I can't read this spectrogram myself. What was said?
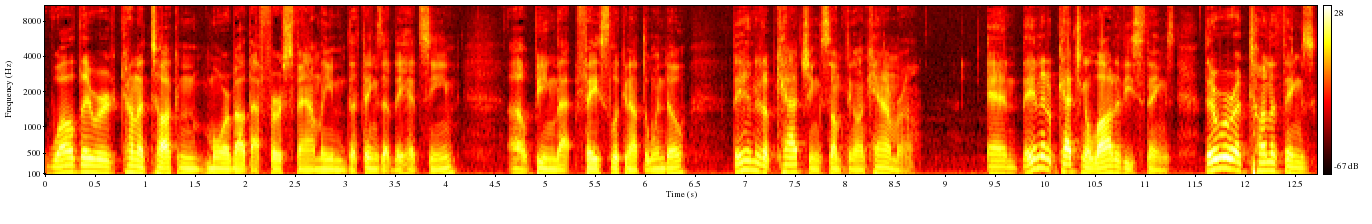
while they were kind of talking more about that first family and the things that they had seen, uh, being that face looking out the window, they ended up catching something on camera. And they ended up catching a lot of these things. There were a ton of things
